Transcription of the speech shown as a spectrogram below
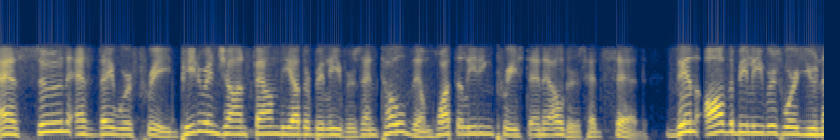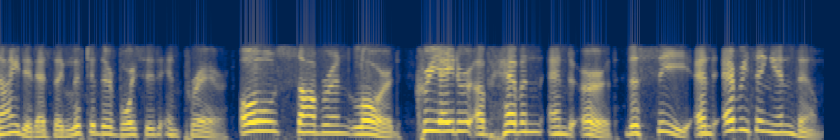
As soon as they were freed, Peter and John found the other believers and told them what the leading priests and elders had said. Then all the believers were united as they lifted their voices in prayer. O sovereign Lord, creator of heaven and earth, the sea, and everything in them,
